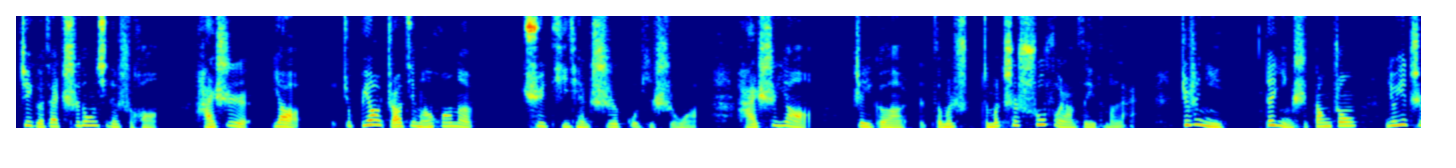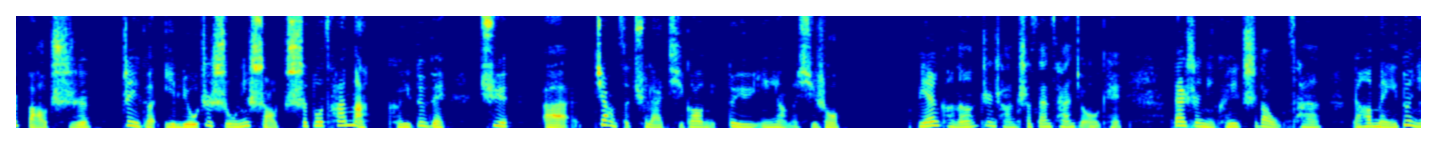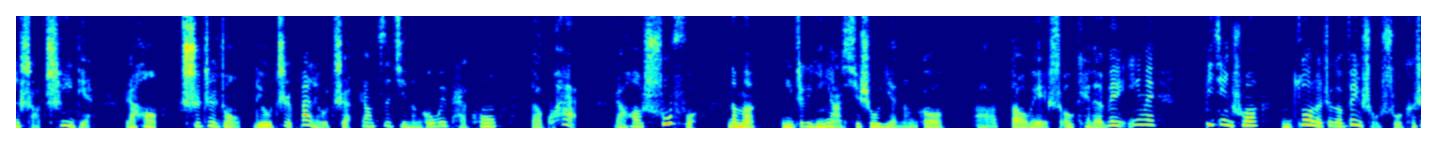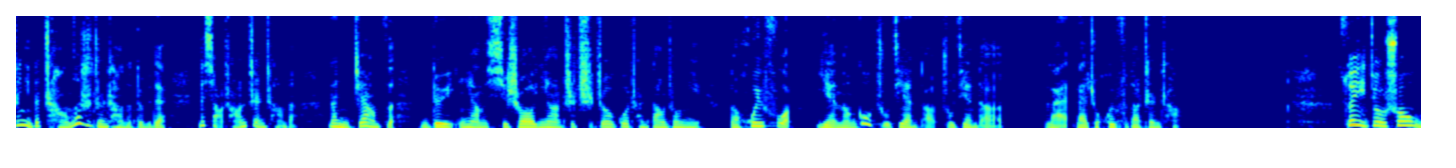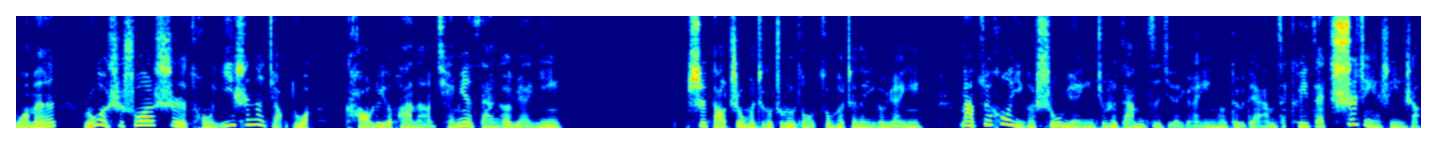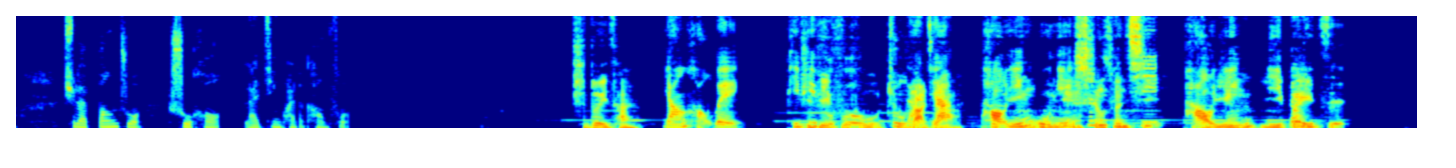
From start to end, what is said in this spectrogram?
这个在吃东西的时候，还是要就不要着急忙慌的去提前吃固体食物，还是要这个怎么怎么吃舒服，让自己怎么来。就是你的饮食当中，你就一直保持这个以流质食物，你少吃多餐嘛，可以对不对？去啊这样子去来提高你对于营养的吸收。别人可能正常吃三餐就 OK，但是你可以吃到午餐，然后每一顿你少吃一点，然后吃这种流质、半流质，让自己能够胃排空的快，然后舒服，那么你这个营养吸收也能够啊到位是 OK 的。胃，因为毕竟说你做了这个胃手术，可是你的肠子是正常的，对不对？你的小肠正常的，那你这样子，你对于营养的吸收、营养支持这个过程当中，你的恢复也能够逐渐的、逐渐的。来来去恢复到正常，所以就是说，我们如果是说是从医生的角度考虑的话呢，前面三个原因是导致我们这个猪瘤综综合症的一个原因，那最后一个食物原因就是咱们自己的原因了，对不对？我们才可以在吃这件事情上去来帮助术后来尽快的康复。吃对餐，养好胃，皮皮夫妇祝大家跑赢五年生存期。跑赢一辈子。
